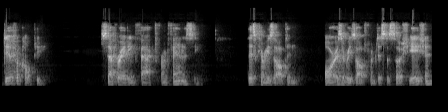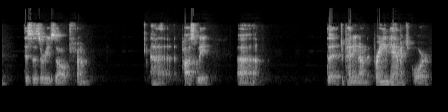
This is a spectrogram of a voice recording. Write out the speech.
difficulty separating fact from fantasy. This can result in, or as a result from disassociation. This is a result from uh, possibly uh, the depending on the brain damage or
